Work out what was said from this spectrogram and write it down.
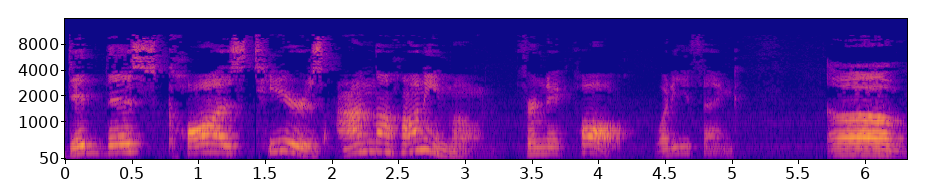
did this cause tears on the honeymoon for Nick Paul? What do you think? Um,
